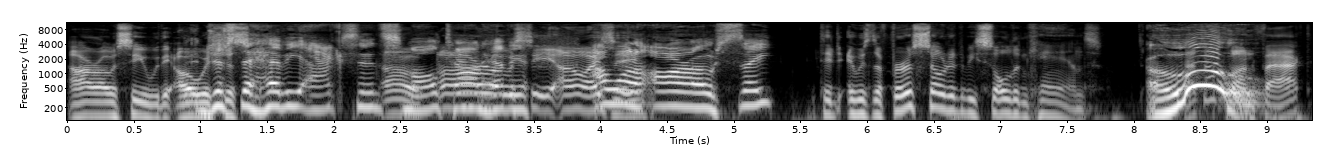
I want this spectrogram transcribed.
ROC with the O is just, just, a heavy accent, Oh, small town heavy. Oh, I see. I want an ROC. Did- it was the first soda to be sold in cans. Oh, Fun fact.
